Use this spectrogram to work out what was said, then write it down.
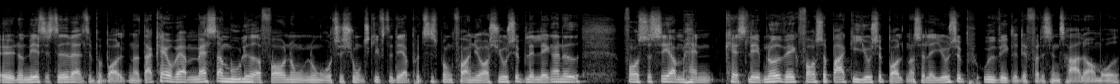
øh, noget mere tilstedeværelse på bolden. Og der kan jo være masser af muligheder for nogle, nogle rotationsskifte der. På et tidspunkt for han jo også Josep lidt længere ned, for at så se, om han kan slæbe noget væk, for at så bare give Josep bolden, og så lade Josep udvikle det for det centrale område.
